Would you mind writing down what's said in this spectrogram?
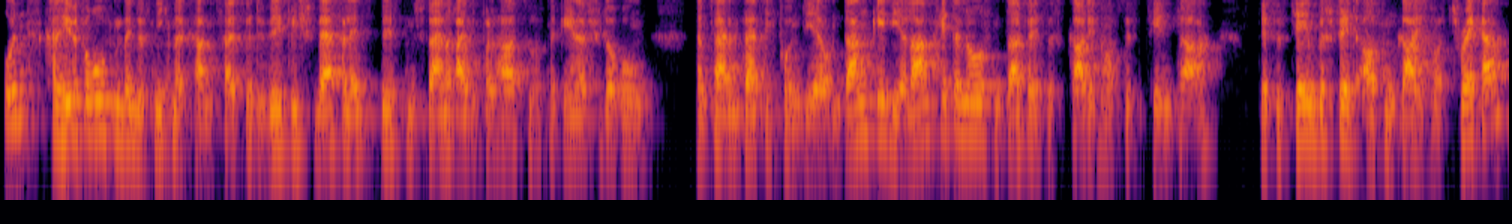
und kann Hilfe rufen, wenn du es nicht mehr kannst. Das heißt, wenn du wirklich schwer verletzt bist, einen schweren Reitunfall hast, du hast eine Gehirnerschütterung, dann fährt sich von dir und dann geht die Alarmkette los und dafür ist das Guardian Horse System da. Das System besteht aus dem Guardian Horse Tracker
